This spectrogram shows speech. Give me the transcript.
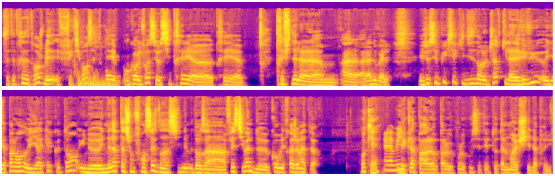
C'était très étrange, mais effectivement, c'est très, encore une fois, c'est aussi très, euh, très, euh, très fidèle à la, à, à la nouvelle. Et je sais plus qui c'est qui disait dans le chat qu'il avait vu euh, il y a pas long- il y a quelque temps une, une adaptation française dans un cinéma, dans un festival de court métrage amateur. Ok. Ah oui, Mais que là, par, par le, pour le coup, c'était totalement à chier d'après lui.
